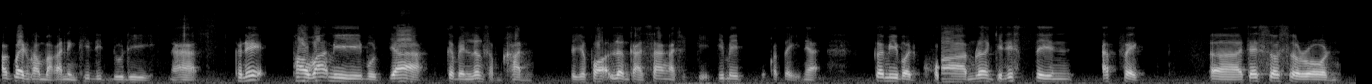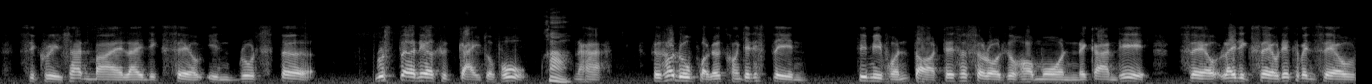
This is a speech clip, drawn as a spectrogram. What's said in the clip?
ก็เป็นความหวังอันหนึ่งที่ดูดีนะฮะคราวนี้ภาวะมีบุตรยากก็เป็นเรื่องสำคัญ โดยเฉพาะเรื่องการสร้างอสุจิที่ไม่ปกติเนี่ยก็มีบทความเรื่อง genistein affect เอ่อ testosterone secretion by Leydig cell in rooster rooster นี่ก็คือไก่ตัวผู้ค่ะนะฮะคือเขาดูผลของ genistein ที่มีผลต่อเทสโทสเตอโรนคือฮอร์โมน ในการที่เซลล์ Leydig cell เนี่ยคือเป็นเซลล์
